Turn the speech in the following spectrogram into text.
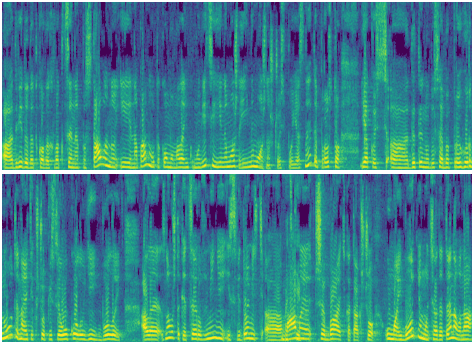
а, дві додаткових вакцини поставлено. І напевно у такому маленькому віці їй не можна, їй не можна щось пояснити, просто якось а, дитину до себе пригорнути, навіть якщо після уколу їй болить. Але знову ж таки, це розуміння і свідомість а, мами чи батька, так що у майбутньому ця дитина вона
